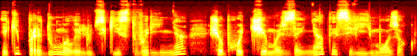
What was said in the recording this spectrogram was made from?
які придумали людські створіння, щоб хоч чимось зайняти свій мозок.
